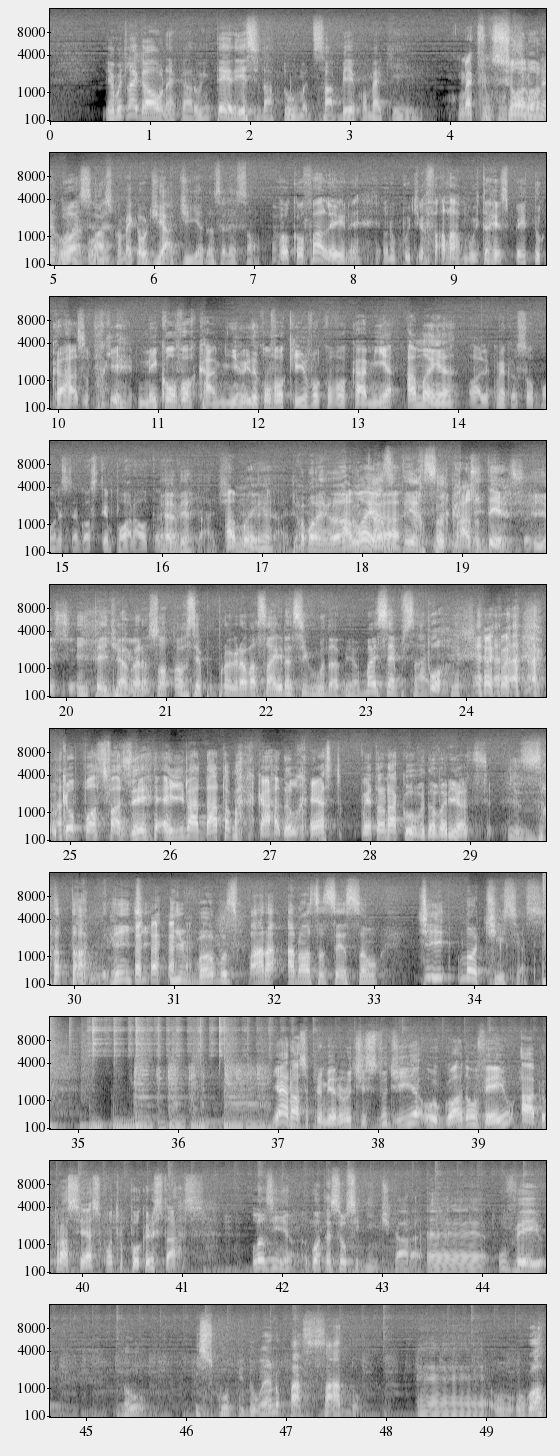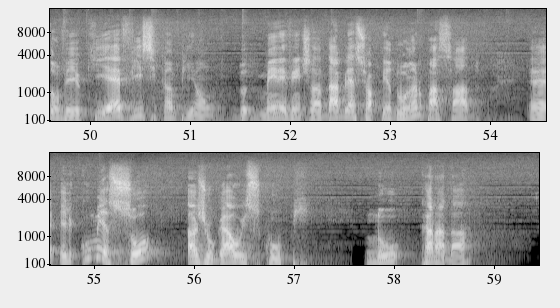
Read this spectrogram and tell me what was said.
E é muito legal, né, cara? O interesse da turma de saber como é que, Como é que funciona, o negócio, né? como é que é o dia a dia da seleção. Foi o que eu falei, né? Eu não podia falar muito a respeito do caso, porque nem convocar a minha eu ainda convoquei. Eu vou convocar a minha amanhã. Olha como é que eu sou bom nesse negócio temporal também. É verdade. Amanhã. É verdade. Amanhã, no Amanhã. caso terça. No caso terça, isso. Entendi. Agora é só torcer pro programa sair na segunda mesmo. Mas sempre sai. Pô, o que eu posso fazer é ir na data marcada, o resto entra na curva da variância. Exatamente. e vamos para a nossa sessão de notícias. E a nossa primeira notícia do dia, o Gordon veio abre o processo contra o Poker Stars. Lanzinha, aconteceu o seguinte, cara. É, o veio no Scoop do ano passado. é, o, o Gordon veio, que é vice-campeão do main event da WSOP do ano passado. é, ele começou a jogar o Scoop no Canadá.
